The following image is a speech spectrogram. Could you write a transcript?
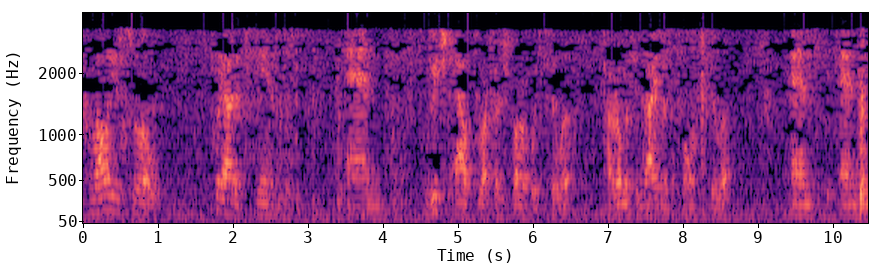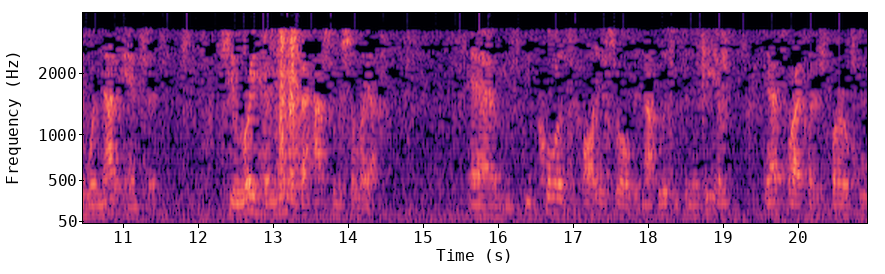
Klal Yisrael put out its hand and reached out to HaKadosh Baruch with tefillah. Haroma Shadayim is a form of tefillah. And, and he would not answer. Kiloi Hemina Bahashim Shaleach. Um, because Klal Yisrael did not listen to Nevi'im, that's why HaKadosh Baruch Hu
